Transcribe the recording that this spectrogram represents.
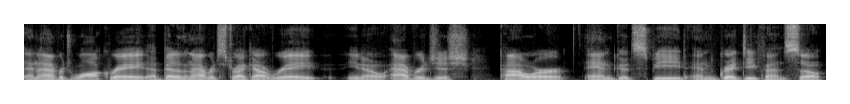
an average walk rate, a better than average strikeout rate, you know, average-ish power and good speed and great defense? So,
